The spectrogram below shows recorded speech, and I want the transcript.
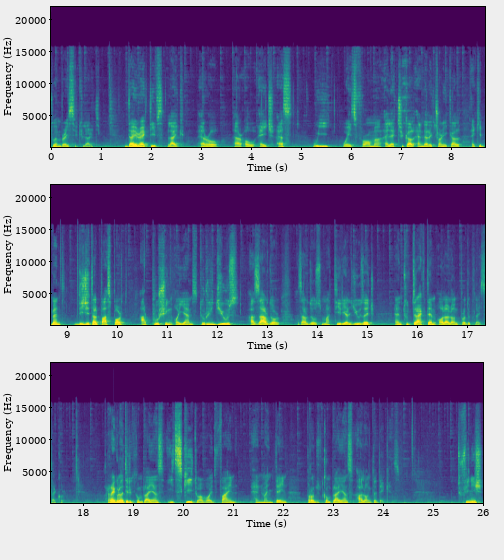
to embrace circularity. Directives like Aero ROHS, WEEE waste from uh, electrical and electronical equipment, digital passport are pushing OEMs to reduce hazardous, material usage and to track them all along product life cycle. Regulatory compliance is key to avoid fine and maintain product compliance along the decades. To finish,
